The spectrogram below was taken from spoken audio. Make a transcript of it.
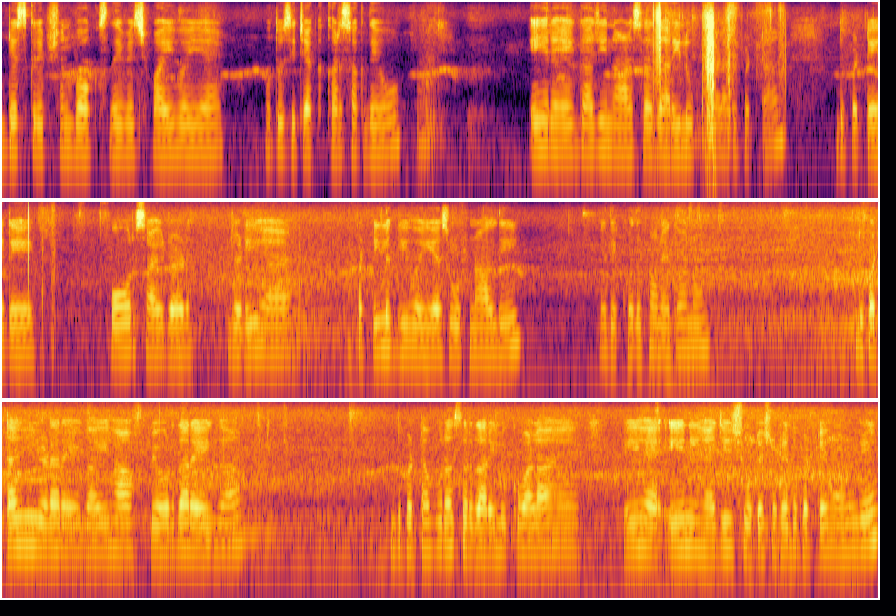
ਡਿਸਕ੍ਰਿਪਸ਼ਨ ਬਾਕਸ ਦੇ ਵਿੱਚ ਪਾਈ ਹੋਈ ਹੈ। ਉਹ ਤੁਸੀਂ ਚੈੱਕ ਕਰ ਸਕਦੇ ਹੋ। ਇਹ ਰਹੇਗਾ ਜੀ ਨਾਲ ਸਰਦਾਰੀ ਲੁੱਕ ਵਾਲਾ ਦੁਪੱਟਾ। ਦੁਪੱਟੇ ਦੇ ਫੋਰ ਸਾਈਡਡ ਜਿਹੜੀ ਹੈ, ਪੱਟੀ ਲੱਗੀ ਹੋਈ ਹੈ ਸੂਟ ਨਾਲ ਦੀ। ਇਹ ਦੇਖੋ ਦਿਖਾਉਣੇ ਤੁਹਾਨੂੰ। ਦੁਪੱਟਾ ਜੀ ਜਿਹੜਾ ਰਹੇਗਾ, ਇਹ ਹਾਫ ਪਿਓਰ ਦਾ ਰਹੇਗਾ। ਦੁਪੱਟਾ ਪੂਰਾ ਸਰਦਾਰੀ ਲੁੱਕ ਵਾਲਾ ਹੈ। ਇਹ ਹੈ, ਇਹ ਨਹੀਂ ਹੈ ਜੀ ਛੋਟੇ ਛੋਟੇ ਦੁਪੱਟੇ ਹੋਣਗੇ।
